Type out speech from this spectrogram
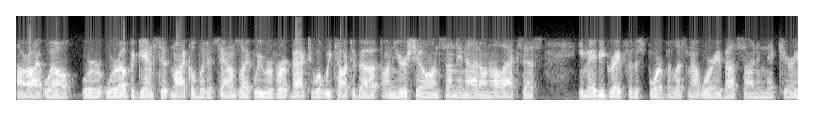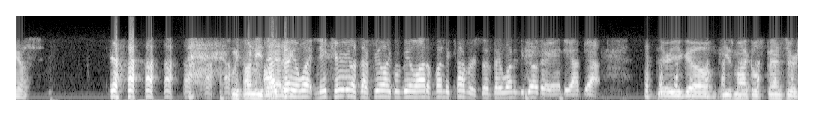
All right. Well, we're we're up against it, Michael, but it sounds like we revert back to what we talked about on your show on Sunday night on All Access. He may be great for the sport, but let's not worry about signing Nick Kyrgios. We don't need that I'll tell you what, Nick Kyrgios, I feel like would be a lot of fun to cover. So if they wanted to go there, Andy, I'm down. There you go. He's Michael Spencer,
